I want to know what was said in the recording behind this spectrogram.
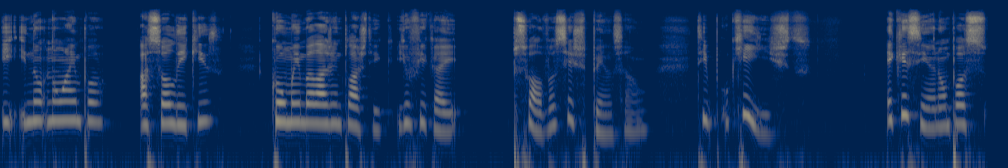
e, e não, não há em pó, há só líquido com uma embalagem de plástico. E eu fiquei, pessoal, vocês pensam, tipo, o que é isto? É que assim eu não posso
